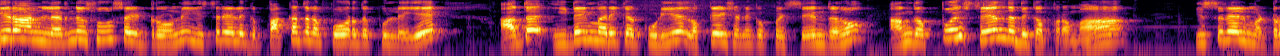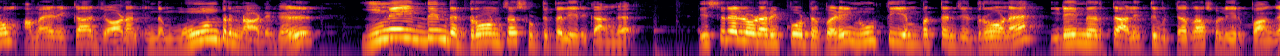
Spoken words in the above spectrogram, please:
ஈரான்லேருந்து சூசைட் ட்ரோனு இஸ்ரேலுக்கு பக்கத்தில் போகிறதுக்குள்ளேயே அதை இடைமறிக்கக்கூடிய லொக்கேஷனுக்கு போய் சேர்ந்ததும் அங்கே போய் சேர்ந்ததுக்கப்புறமா இஸ்ரேல் மற்றும் அமெரிக்கா ஜார்டன் இந்த மூன்று நாடுகள் இணைந்து இந்த ட்ரோன்ஸை சுட்டு தள்ளியிருக்காங்க. இஸ்ரேலோட ரிப்போர்ட்டு படி நூற்றி எண்பத்தஞ்சு ட்ரோனை இடைமறித்து அழித்து விட்டதாக சொல்லியிருப்பாங்க.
